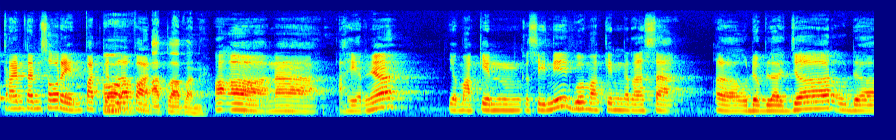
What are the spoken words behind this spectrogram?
prime time sore 4 ke Oh, 8. 48 ya. Ah, ah. nah akhirnya ya makin ke sini gue makin ngerasa eh, udah belajar, udah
